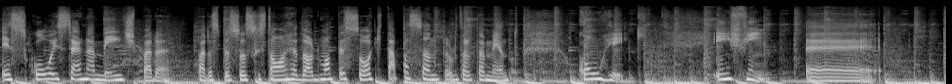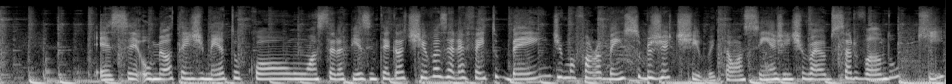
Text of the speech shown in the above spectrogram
escoa externamente para, para as pessoas que estão ao redor de uma pessoa que está passando pelo tratamento com o reiki. Enfim, é, esse o meu atendimento com as terapias integrativas ele é feito bem de uma forma bem subjetiva então assim a gente vai observando o que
